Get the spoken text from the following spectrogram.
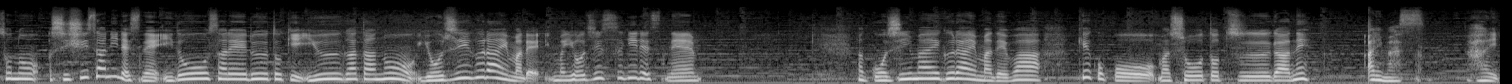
その獅子座にですね移動される時夕方の4時ぐらいまで、まあ、4時過ぎですね、ま、5時前ぐらいまでは結構こう、まあ、衝突がねあります。はい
